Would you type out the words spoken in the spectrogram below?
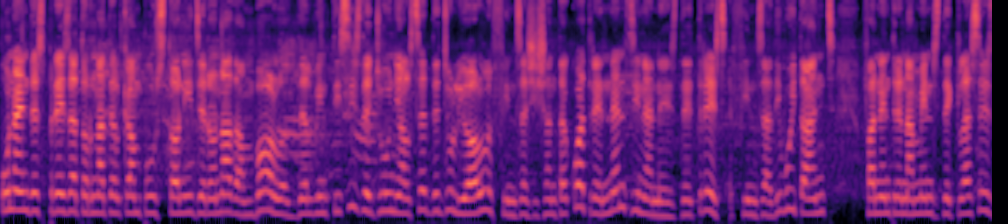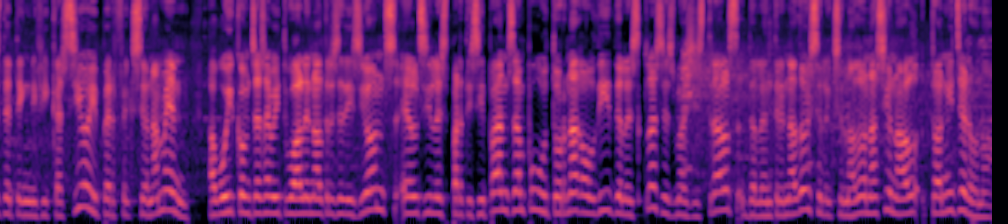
Un any després ha tornat el campus Toni Gerona d'handbol. Del 26 de juny al 7 de juliol, fins a 64 nens i nenes de 3 fins a 18 anys fan entrenaments de classes de tecnificació i perfeccionament. Avui, com ja és habitual en altres edicions, els i les participants han pogut tornar a gaudir de les classes magistrals de l'entrenador i seleccionador nacional Toni Gerona.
